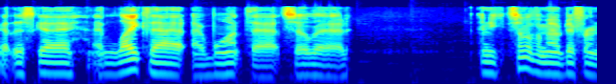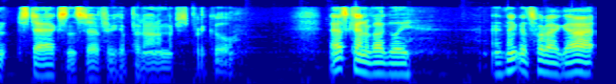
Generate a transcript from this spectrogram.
Got this guy. I like that. I want that so bad. And you, some of them have different stacks and stuff you can put on them, which is pretty cool. That's kind of ugly. I think that's what I got,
